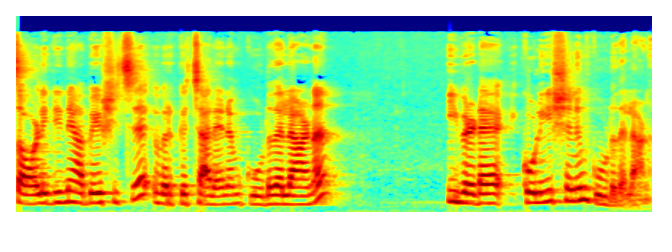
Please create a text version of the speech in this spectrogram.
സോളിഡിനെ അപേക്ഷിച്ച് ഇവർക്ക് ചലനം കൂടുതലാണ്. ഇവരുടെ കൊളീഷനും കൂടുതലാണ്.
